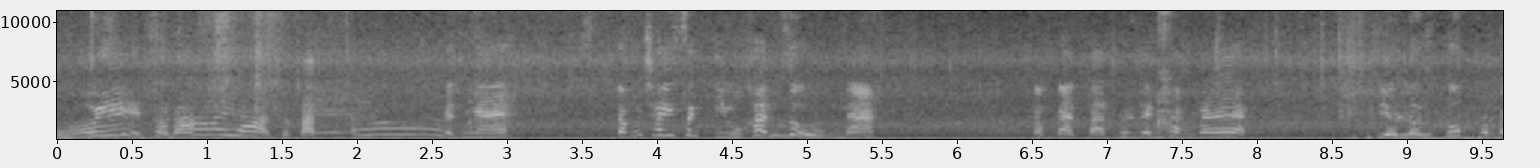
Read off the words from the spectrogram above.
อุ้ยเธอได้อะเธอตัดเออเป็นไง ต้องใช้สกิลขั้นสูงนะ กับการตัดทุเรียนครั้งแรก เดี๋ยวหล่นปุ๊บลงไป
